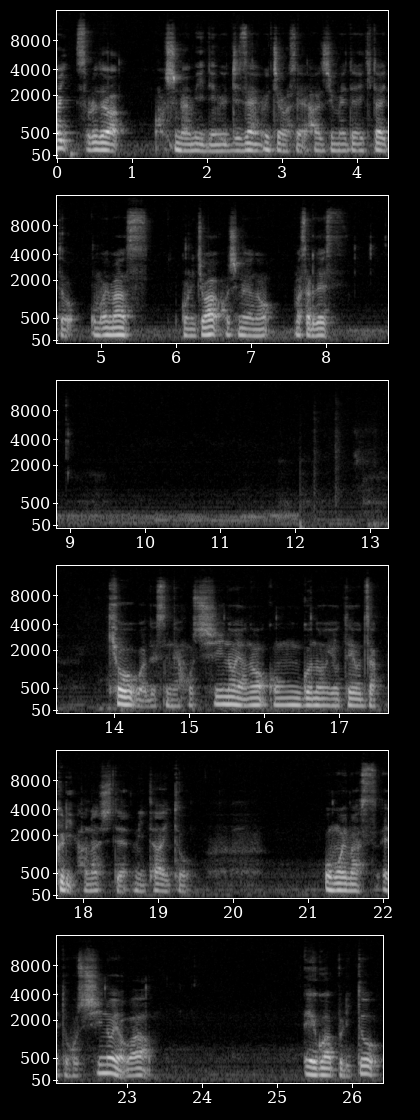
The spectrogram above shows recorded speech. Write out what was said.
はい、それでは、星のミーティング事前打ち合わせ始めていきたいと思います。こんにちは、星のやのまさるです。今日はですね、星のやの今後の予定をざっくり話してみたいと思います。えっと、星のやは、英語アプリと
